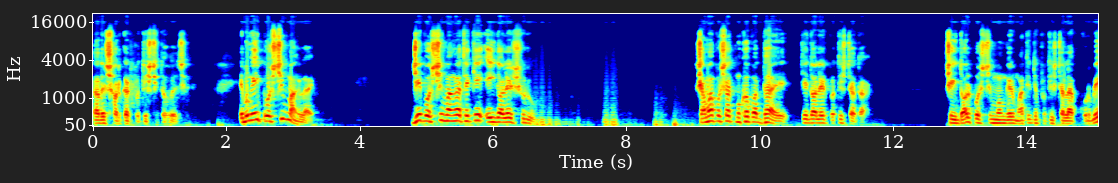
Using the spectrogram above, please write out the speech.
তাদের সরকার প্রতিষ্ঠিত হয়েছে। এবং এই পশ্চিমবাংলায়, যে পশ্চিমবাংলা থেকে এই দলের শুরু, শ্যামাপ্রসাদ মুখোপাধ্যায় যে দলের প্রতিষ্ঠাতা, সেই দল পশ্চিমবঙ্গের মাটিতে প্রতিষ্ঠা লাভ করবে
